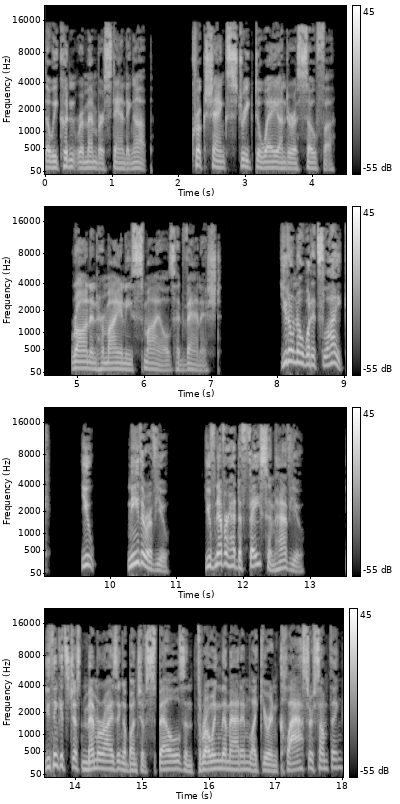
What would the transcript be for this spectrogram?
though he couldn't remember standing up. Crookshanks streaked away under a sofa. Ron and Hermione's smiles had vanished. You don't know what it's like. You, neither of you. You've never had to face him, have you? You think it's just memorizing a bunch of spells and throwing them at him like you're in class or something?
